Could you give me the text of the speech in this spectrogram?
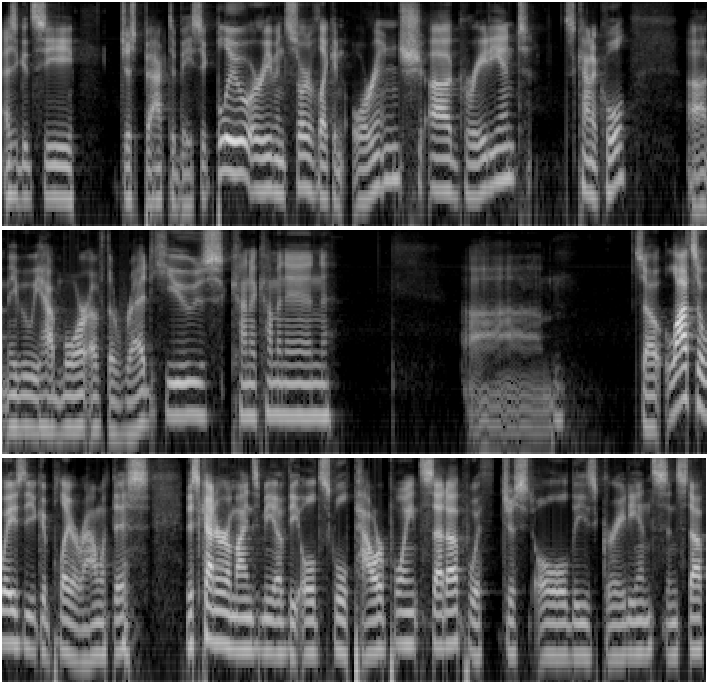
As you can see, just back to basic blue or even sort of like an orange uh, gradient. It's kind of cool. Uh, maybe we have more of the red hues kind of coming in. Um, so lots of ways that you could play around with this. This kind of reminds me of the old school PowerPoint setup with just all these gradients and stuff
